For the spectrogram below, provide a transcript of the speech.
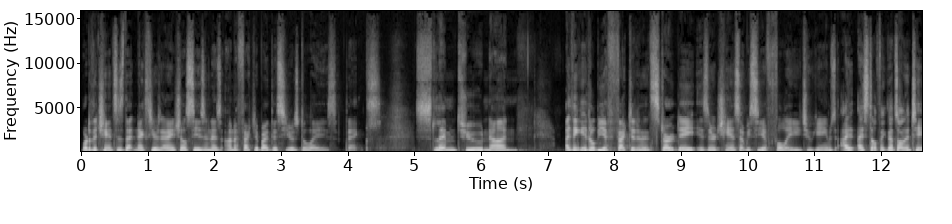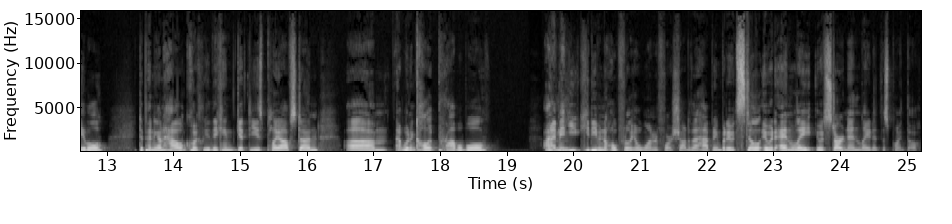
What are the chances that next year's NHL season is unaffected by this year's delays? Thanks. Slim to none. I think it'll be affected in its start date. Is there a chance that we see a full 82 games? I, I still think that's on the table, depending on how quickly they can get these playoffs done. Um, I wouldn't call it probable. I, I mean, you could even hope for like a one in four shot of that happening, but it would still it would end late. It would start and end late at this point, though.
